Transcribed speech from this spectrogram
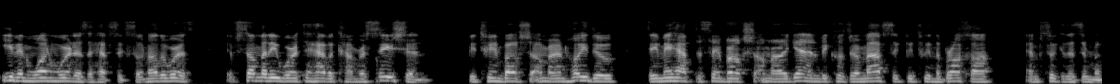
Even one word is a hefsek. So in other words, if somebody were to have a conversation between Baruch Sha'amar and Hoidu, they may have to say Baruch Shamar again because they're mafsik between the bracha and Pesukei D'zimra.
